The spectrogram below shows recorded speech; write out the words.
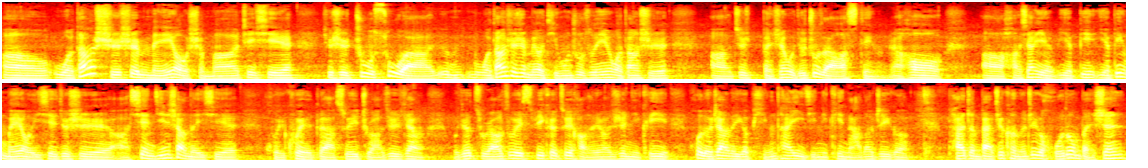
呃，我当时是没有什么这些就是住宿啊，我当时是没有提供住宿，因为我当时啊就本身我就住在 Austin，然后。啊，好像也也并也并没有一些就是啊现金上的一些回馈，对吧？所以主要就是这样。我觉得主要作为 speaker 最好的地方就是你可以获得这样的一个平台，以及你可以拿到这个 platinum badge。这可能这个活动本身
